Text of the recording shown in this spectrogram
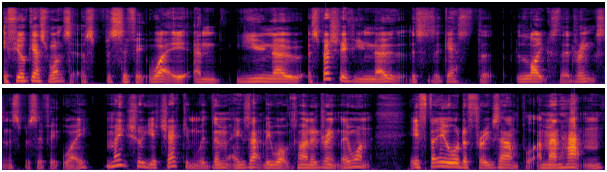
if your guest wants it a specific way, and you know, especially if you know that this is a guest that likes their drinks in a specific way, make sure you're checking with them exactly what kind of drink they want. If they order, for example, a Manhattan,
